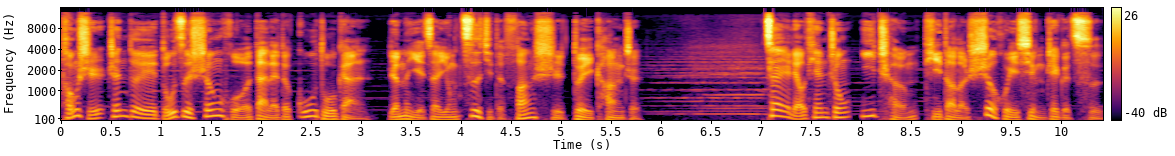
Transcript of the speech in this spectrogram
同时，针对独自生活带来的孤独感，人们也在用自己的方式对抗着。在聊天中，一成提到了“社会性”这个词。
